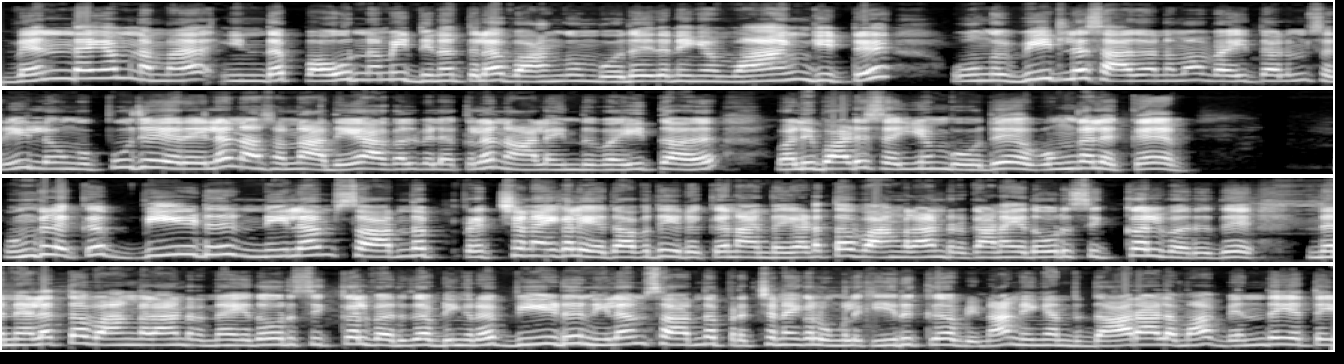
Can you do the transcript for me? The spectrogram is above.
வெந்தயம் நம்ம இந்த பௌர்ணமி தினத்தில் வாங்கும்போது இதை நீங்கள் வாங்கிட்டு உங்கள் வீட்டில் சாதாரணமாக வைத்தாலும் சரி இல்லை உங்கள் பூஜை அறையில் நான் சொன்ன அதே அகல் விளக்கில் நாலஞ்சு வைத்த வழிபாடு செய்யும்போது உங்களுக்கு உங்களுக்கு வீடு நிலம் சார்ந்த பிரச்சனைகள் ஏதாவது இருக்குது நான் இந்த இடத்த வாங்கலான் இருக்கேன். ஆனால் ஏதோ ஒரு சிக்கல் வருது. இந்த நிலத்தை வாங்கலான் இருந்தேன். ஏதோ ஒரு சிக்கல் வருது அப்படிங்கிற வீடு நிலம் சார்ந்த பிரச்சனைகள் உங்களுக்கு இருக்குது அப்படின்னா நீங்கள் அந்த தாராளமாக வெந்தயத்தை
